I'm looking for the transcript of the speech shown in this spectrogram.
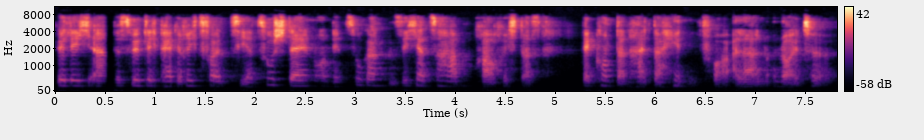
will ich äh, das wirklich per Gerichtsvollzieher zustellen, um den Zugang sicher zu haben, brauche ich das der kommt dann halt dahin vor aller Leute.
